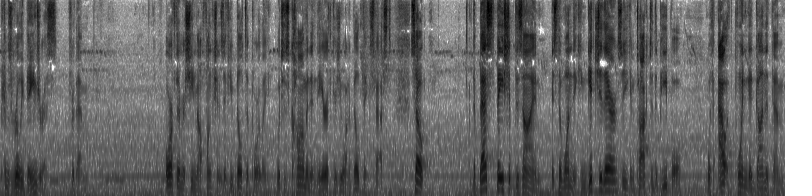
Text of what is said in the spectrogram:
It becomes really dangerous for them. Or if their machine malfunctions, if you built it poorly, which is common in the earth because you want to build things fast. So, the best spaceship design is the one that can get you there so you can talk to the people without pointing a gun at them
